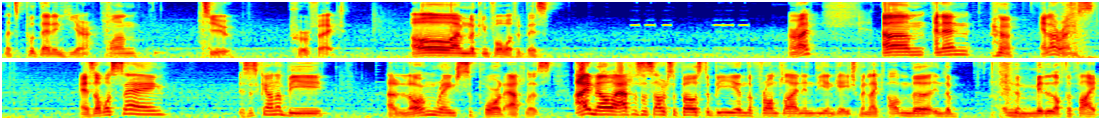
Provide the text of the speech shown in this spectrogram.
Let's put that in here. One, two. Perfect. Oh, I'm looking forward to this. Alright. Um, and then, LRMs. As I was saying, this is gonna be a long-range support Atlas. I know Atlases are supposed to be in the front line, in the engagement, like on the in the in the middle of the fight.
